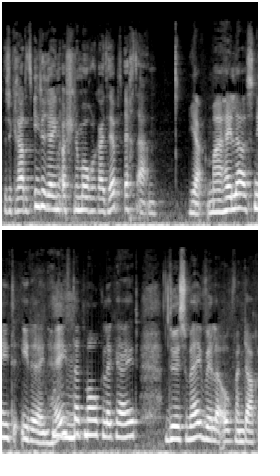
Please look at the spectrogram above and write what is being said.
Dus ik raad het iedereen, als je de mogelijkheid hebt, echt aan. Ja, maar helaas niet iedereen heeft mm -hmm. dat mogelijkheid. Dus wij willen ook vandaag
